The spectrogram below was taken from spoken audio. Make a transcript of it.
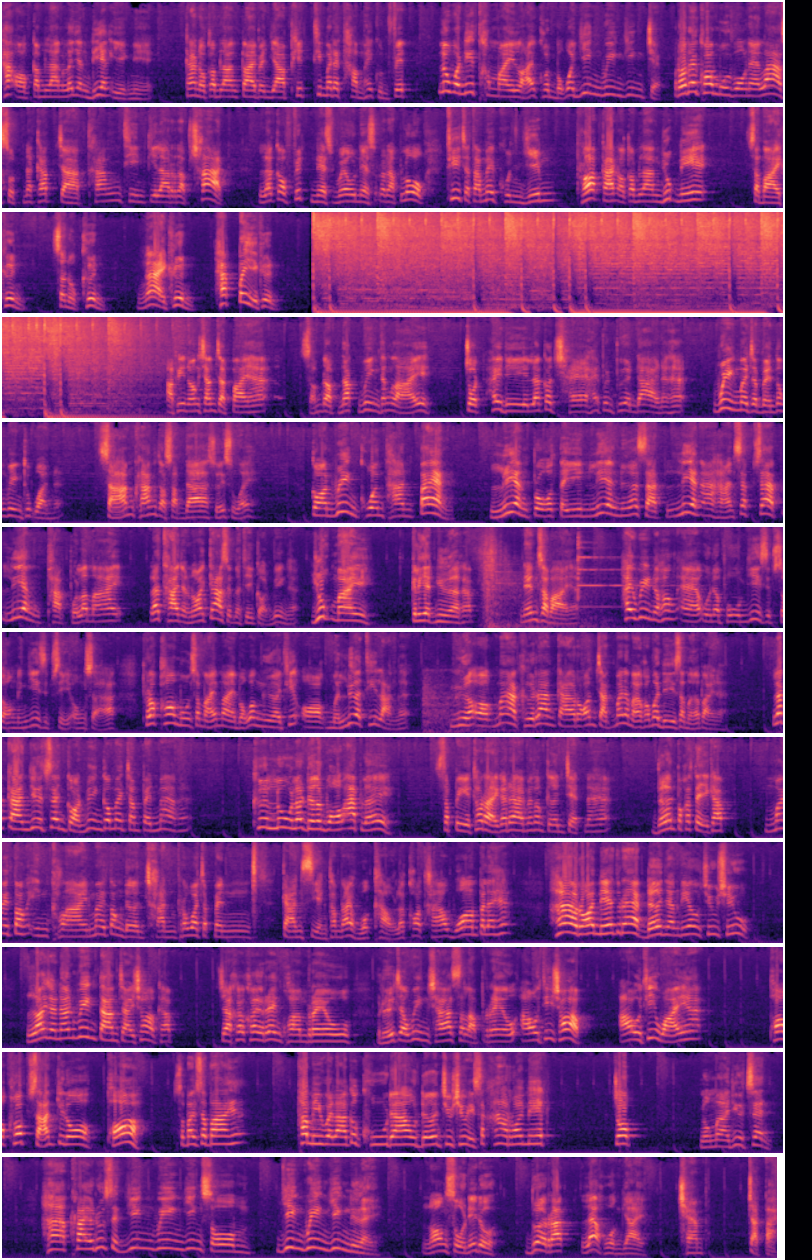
ถ้าออกกำลังแล้วยังเดี้ยงอีกนี่ การออกกำลังกลายเป็นยาพิษที่ไม่ได้ทำให้คุณฟิต แล้ววันนี้ทำไมหลายคนบอกว่ายิ่งวิ่งยิ่งเจ็บ เราได้ข้อมูลวงในล่าสุดนะครับ จากทั้งทีมกีฬาระดับชาติ แล้วก็ฟิตเนสเวลเนสระดับโลกที่จะทำให้คุณยิ้ม เพราะการออกกำลังยุคนี้สบายขึ้น สนุกขึ้น ง่ายขึ้นแฮปปี้ขึ้น อะพี่น้องแชมป์จัดไปฮะสำหรับนักวิ่งทั้งหลาย จดให้ดีแล้วก็แชร์ให้เพื่อนๆได้นะฮะ วิ่งไม่จำเป็นต้องวิ่งทุกวันนะสามครั้งต่อสัปดาห์สวยๆ ก่อนวิ่งควรทานแป้ง เลี่ยงโปรตีน เลี่ยงเนื้อสัตว์ เลี่ยงอาหารแซ่บๆ เลี่ยงผักผลไม้ และทานอย่างน้อย 90 นาทีก่อนวิ่งฮะยุคใหม่เกลียดเหงื่อครับ เน้นสบายฮะ ให้วิ่งในห้องแอร์อุณหภูมิ 22-24 องศา เพราะข้อมูลสมัยใหม่บอกว่าเหงื่อที่ออกเหมือนเลือดที่หลังฮะเหงื่อออกมากคือร่างกายร้อนจัดไม่ได้หมายความว่าดีเสมอไปนะ และการยืดเส้นก่อนวิ่งก็ไม่จำเป็นมากฮะขึ้นลู่แล้วเดินวอร์มอัพเลย สปีดเท่าไหร่ก็ได้ไม่ต้องเกิน 7 นะฮะ เดินปกติครับ ไม่ต้องอินคลายไม่ต้องเดินชัน เพราะว่าจะเป็นการเสี่ยงทำร้ายหัวเข่าและข้อเท้าวอร์มไปเลยฮะ 500 เมตรแรกเดินอย่างเดียวชิวๆหลังจากนั้นวิ่งตามใจชอบครับ จะค่อยๆเร่งความเร็ว หรือจะวิ่งช้าสลับเร็วเอาที่ชอบ เอาที่ไหวฮะพอครบ 3 กิโล พอสบายๆฮะถ้ามีเวลาก็คูลดาวเดินชิวๆอีกสัก 500 เมตร จบลงมายืดเส้น หากใครรู้สึกยิ่งวิ่งยิ่งโทมยิ่งวิ่งยิ่งเหนื่อย ลองสูตรนี้ดู ด้วยรักและห่วงใยแชมป์จัดไป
